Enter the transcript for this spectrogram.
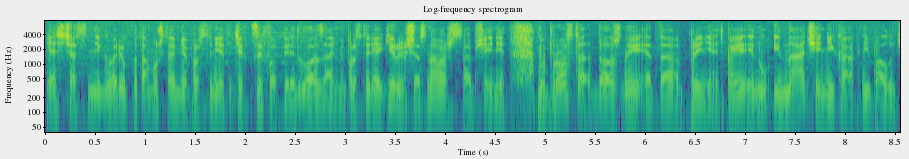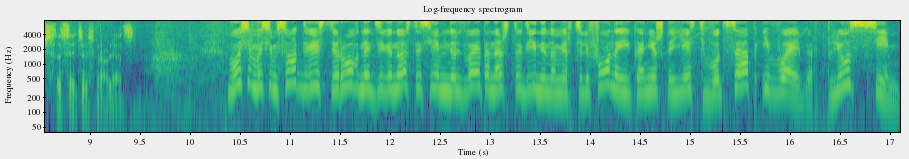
я сейчас не говорю потому, что у меня просто нет этих цифр перед глазами. Просто реагирую сейчас на ваше сообщение. Мы просто должны это принять. Ну, иначе никак не получится с этим справляться. 8 800 200 ровно 9702. Это наш студийный номер телефона. И, конечно, есть WhatsApp и Viber. Плюс 7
